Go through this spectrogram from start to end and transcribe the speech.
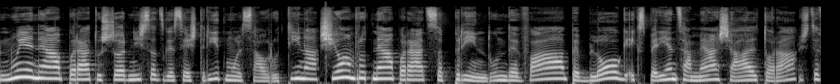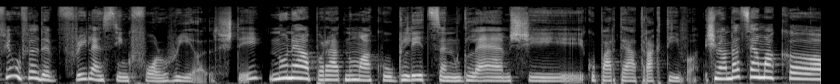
nu e neapărat ușor nici să-ți găsești ritmul sau rutina și eu am vrut neapărat să prind undeva pe blog experiența mea și a altora și să fie un fel de freelancing for real, știi? Nu neapărat numai cu glitz and glam și cu partea atractivă. Și mi-am dat seama că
